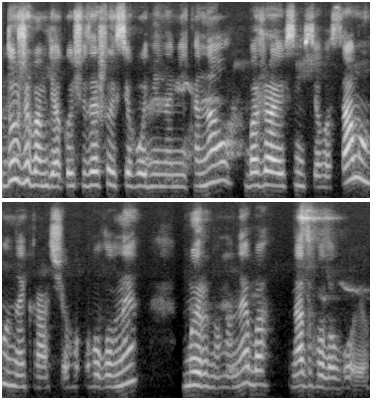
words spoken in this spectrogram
Дуже вам дякую, що зайшли сьогодні на мій канал. Бажаю всім всього самого найкращого. Головне мирного неба над головою.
